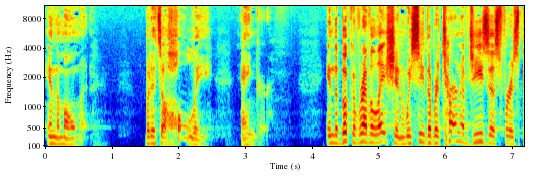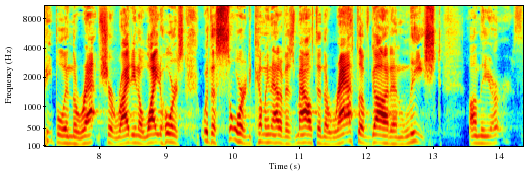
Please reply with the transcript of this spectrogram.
in the moment, but it's a holy anger. In the book of Revelation, we see the return of Jesus for his people in the rapture, riding a white horse with a sword coming out of his mouth and the wrath of God unleashed on the earth.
